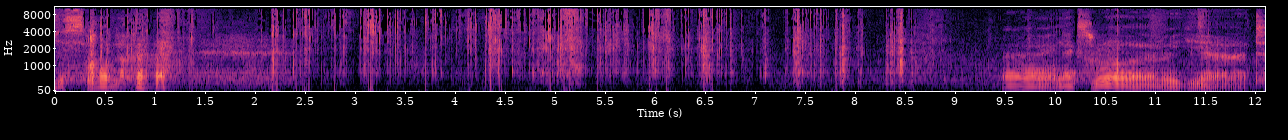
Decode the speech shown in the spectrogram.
Just saw them. Alright, next one we got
